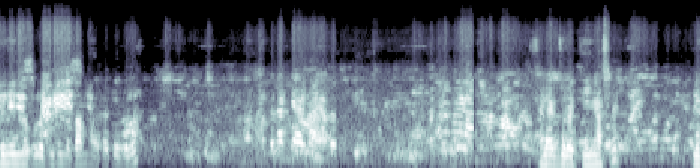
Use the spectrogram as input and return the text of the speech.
বিভিন্নগুলো বিভিন্ন দাম হয় থাকে এক জোড়া কিং আছে। এই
